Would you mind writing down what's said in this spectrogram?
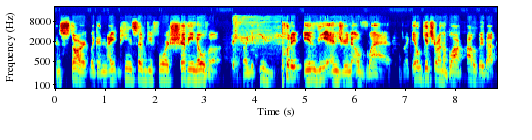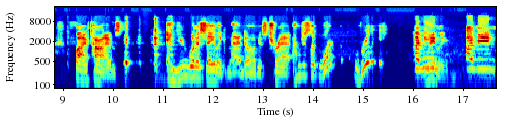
can start like a 1974 Chevy Nova. Like if you put it in the engine of Vlad, like it'll get you around the block probably about five times. and you want to say like Mad Dog is trash? I'm just like, what? Really? I mean, really? I mean,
